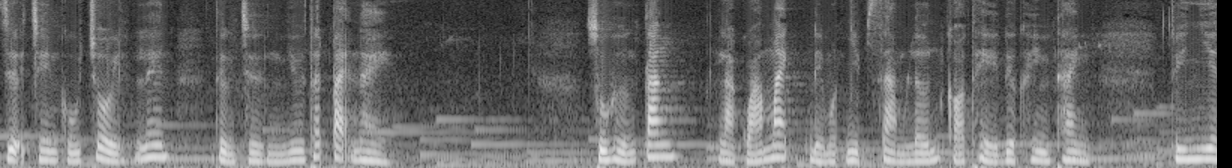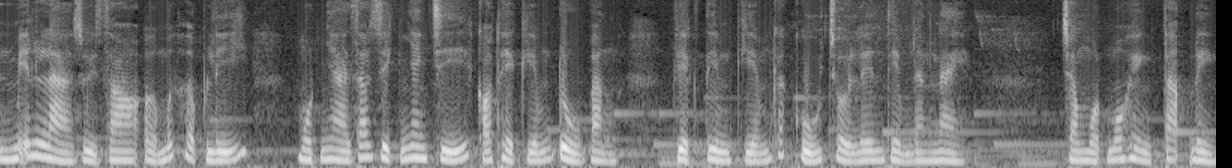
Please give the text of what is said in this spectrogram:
dựa trên cú trồi lên tưởng chừng như thất bại này. Xu hướng tăng là quá mạnh để một nhịp giảm lớn có thể được hình thành. Tuy nhiên miễn là rủi ro ở mức hợp lý, một nhà giao dịch nhanh trí có thể kiếm đủ bằng việc tìm kiếm các cú trồi lên tiềm năng này. Trong một mô hình tạo đỉnh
